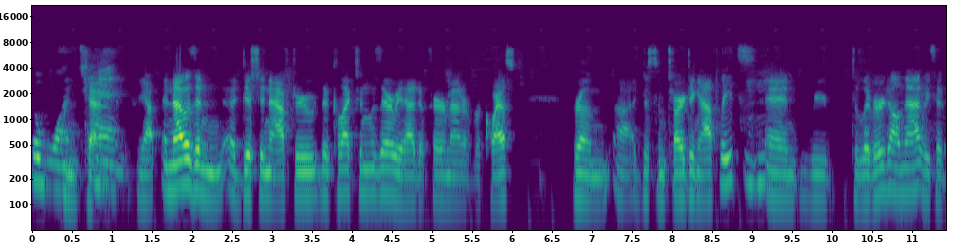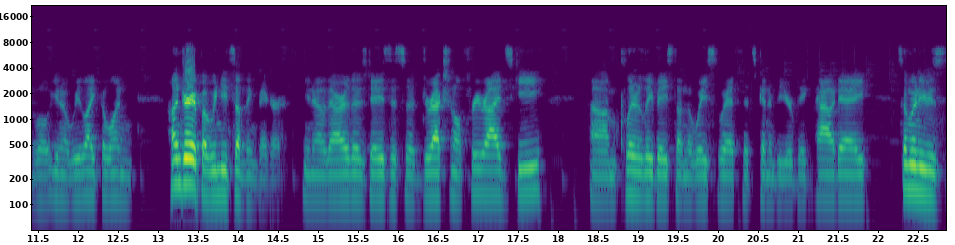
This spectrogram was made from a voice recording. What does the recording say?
the 110. Yeah, and that was an addition after the collection was there. We had a fair amount of requests from uh, just some charging athletes, mm-hmm. and we delivered on that. We said, well, you know, we like the 100, but we need something bigger. You know, there are those days it's a directional free ride ski. Um, clearly, based on the waist width, it's going to be your big pow day someone who's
